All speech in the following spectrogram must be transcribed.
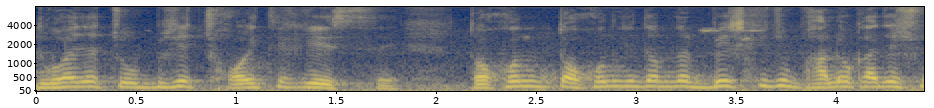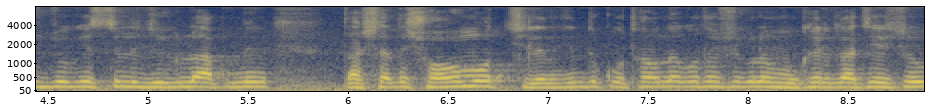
দু হাজার চব্বিশের ছয় থেকে এসছে। তখন তখন কিন্তু আপনার বেশ কিছু ভালো কাজের সুযোগ এসেছিল যেগুলো আপনি তার সাথে সহমত ছিলেন কিন্তু কোথাও না কোথাও সেগুলো মুখের কাছে এসেও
